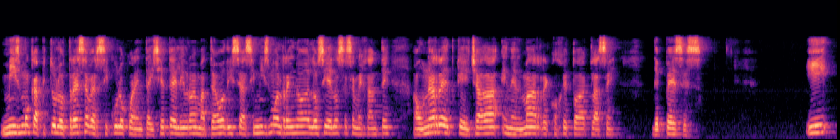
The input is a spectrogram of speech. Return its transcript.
Mismo capítulo 13, versículo 47 del libro de Mateo dice, Asimismo el reino de los cielos es semejante a una red que echada en el mar recoge toda clase de peces. Y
